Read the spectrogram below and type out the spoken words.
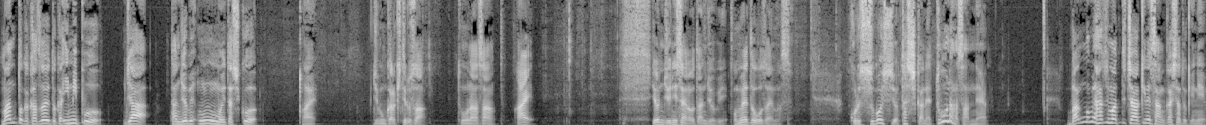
万とか数えとか意味プーじゃあ誕生日うんもいたしくはい自分から来てるさトーナーさんはい42歳のお誕生日おめでとうございますこれすごいっすよ確かねトーナーさんね番組始まってチャーキに参加した時に、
